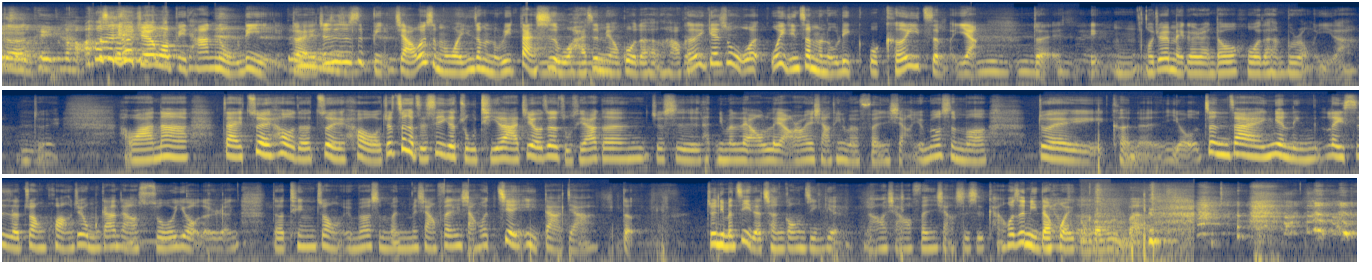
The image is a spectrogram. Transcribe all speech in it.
怎么可以这么好？或是你会觉得我比他努力，对，就是就是比较，为什么我已经这么努力，但是我还是没有过得很好？可是应该说我我已经这么努力，我可以怎么样？对，所以嗯，我觉得每个人都活得很不容易啦。对，好啊，那在最后的最后，就这个只是一个主题啦，借由这个主题要跟就是你们聊聊，然后也想听你们分享，有没有什么？对，可能有正在面临类似的状况，就我们刚刚讲的所有的人的听众，有没有什么你们想分享或建议大家的？就你们自己的成功经验，然后想要分享试试看，或者你的回顾怎么办？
